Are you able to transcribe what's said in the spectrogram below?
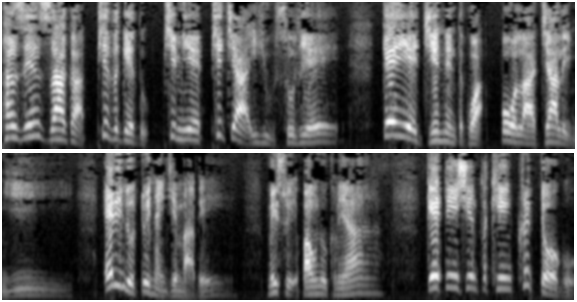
ဖန်ဆင်းစားကဖြစ်တဲ့ကဲ့သို့ဖြစ်မြဲဖြစ်ကြ၏ဟုဆိုလျက်ကဲ့ရဲ့ခြင်းနှင့်တကွပေါ်လာကြလိမ့်မည်အဲ့ဒီလိုတွေ့နိုင်ခြင်းပါပဲမိတ်ဆွေအပေါင်းတို့ခမညာကယ်တင်ရှင်သခင်ခရစ်တော်ကို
